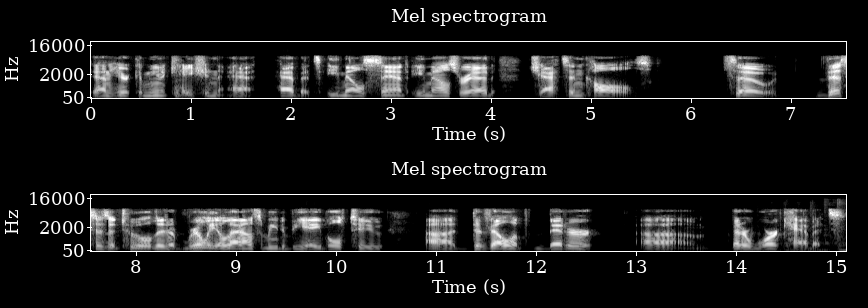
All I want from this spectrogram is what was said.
Down here, communication at habits, emails sent, emails read, chats and calls. So this is a tool that really allows me to be able to uh, develop better um, better work habits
